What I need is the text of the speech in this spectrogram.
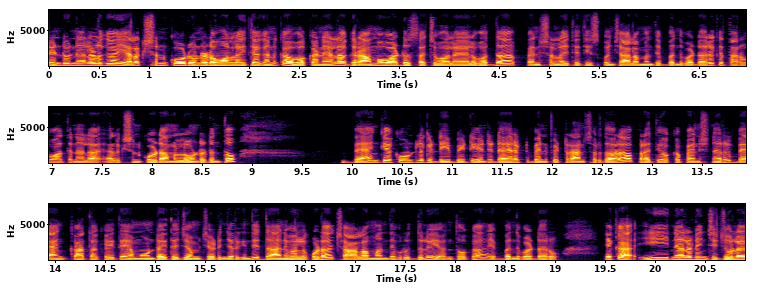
రెండు నెలలుగా ఎలక్షన్ కోడ్ ఉండడం వల్ల అయితే కనుక ఒక నెల గ్రామ వార్డు సచివాలయాల వద్ద పెన్షన్లు అయితే తీసుకొని చాలామంది ఇబ్బంది పడ్డారు. ఇక తర్వాత నెల ఎలక్షన్ కోడ్ అమల్లో ఉండడంతో బ్యాంక్ అకౌంట్లకి డీబీటీ అంటే డైరెక్ట్ బెనిఫిట్ ట్రాన్స్ఫర్ ద్వారా ప్రతి ఒక్క పెన్షనర్ బ్యాంక్ ఖాతాకి అయితే అమౌంట్ అయితే జమ చేయడం జరిగింది. దానివల్ల కూడా చాలామంది వృద్ధులు ఎంతోగా ఇబ్బంది పడ్డారు. ఇక ఈ నెల నుంచి జూలై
